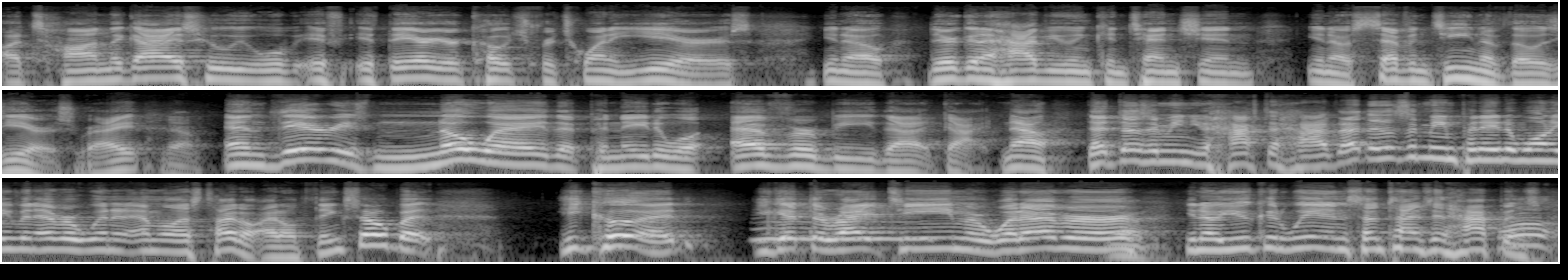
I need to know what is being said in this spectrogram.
a ton. The guys who will, if if they are your coach for twenty years, you know they're going to have you in contention. You know, seventeen of those years, right? Yeah. And there is no way that Pineda will ever be that guy. Now, that doesn't mean you have to have that. That doesn't mean Pineda won't even ever win an MLS title. I don't think so, but he could. You get the right team or whatever, Yeah. you know, you could win. Sometimes it happens. Well-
